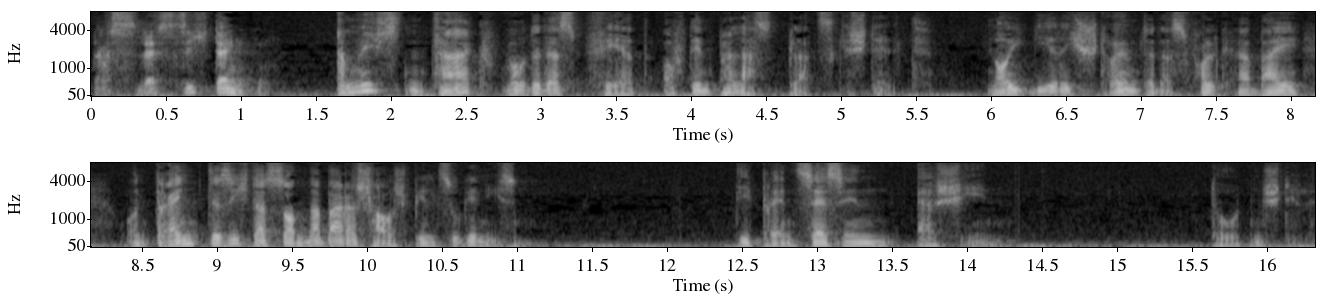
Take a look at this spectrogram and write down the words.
Das lässt sich denken. Am nächsten Tag wurde das Pferd auf den Palastplatz gestellt. Neugierig strömte das Volk herbei und drängte sich, das sonderbare Schauspiel zu genießen. Die Prinzessin erschien. Totenstille.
